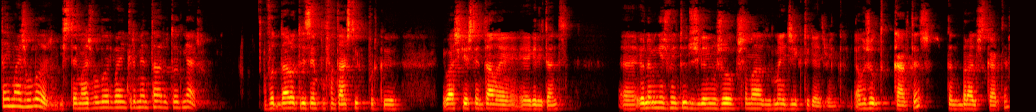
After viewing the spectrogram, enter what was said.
tem mais valor. E se tem mais valor, vai incrementar o teu dinheiro. Vou-te dar outro exemplo fantástico, porque eu acho que este então é, é gritante. Uh, eu, na minha juventude, joguei um jogo chamado Magic the Gathering. É um jogo de cartas, portanto, baralhos de cartas.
